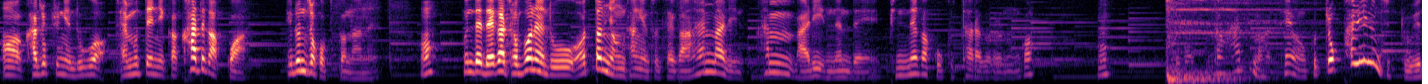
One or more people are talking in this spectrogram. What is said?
어, 가족 중에 누구 잘못되니까 카드 갖고 와 이런 적 없어 나는 어 근데 내가 저번에도 어떤 영상에서 제가 한 말이 한 말이 있는데 빚내 갖고 구타라 그러는 거 어? 부탁 하지 마세요 그 쪽팔리는 짓도 왜,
